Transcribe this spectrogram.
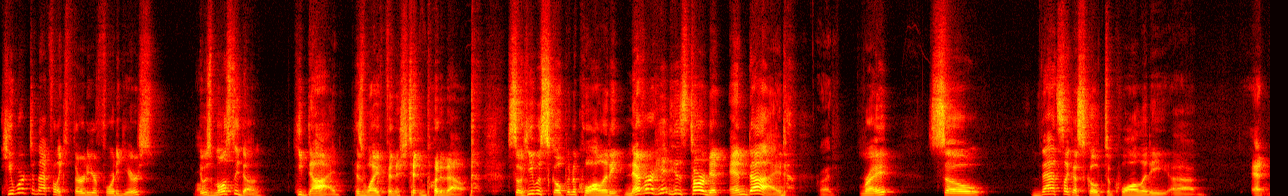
he worked on that for like 30 or 40 years. Wow. It was mostly done. He died. His wife finished it and put it out. So he was scoping equality, never hit his target, and died. Right. Right? So that's like a scope to quality uh, at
